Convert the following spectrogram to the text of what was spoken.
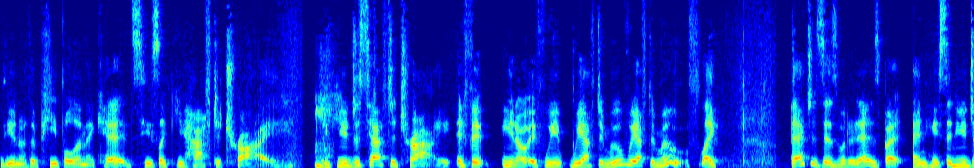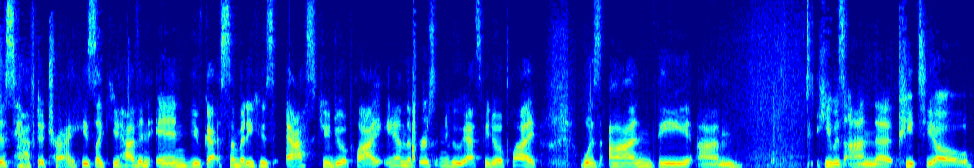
you know the people and the kids he's like you have to try like you just have to try if it you know if we we have to move we have to move like that just is what it is. But, and he said, you just have to try. He's like, you have an in, you've got somebody who's asked you to apply. And the person who asked me to apply was on the, um, he was on the PTO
